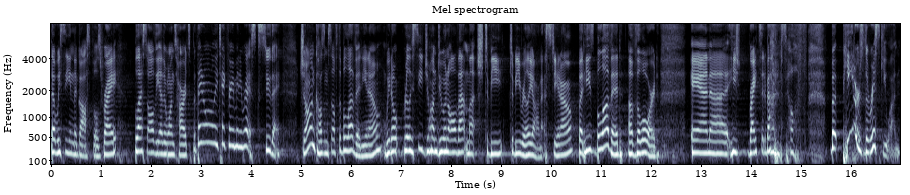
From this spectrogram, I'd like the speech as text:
that we see in the Gospels, right? Bless all the other ones' hearts, but they don't really take very many risks, do they? John calls himself the beloved, you know? We don't really see John doing all that much, to be, to be really honest, you know? But he's beloved of the Lord. And uh, he writes it about himself. But Peter's the risky one.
